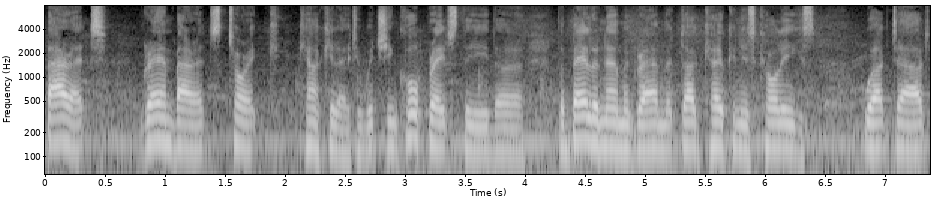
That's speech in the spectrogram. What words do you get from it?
Barrett Graham Barrett's toric calculator, which incorporates the, the, the Baylor nomogram that Doug Koch and his colleagues worked out,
